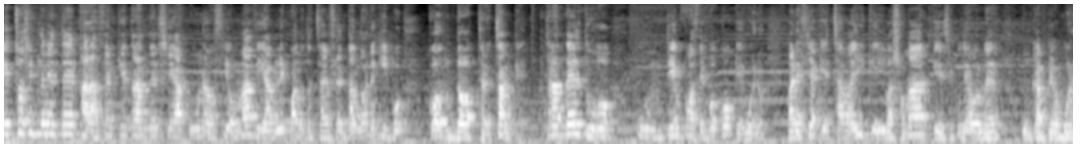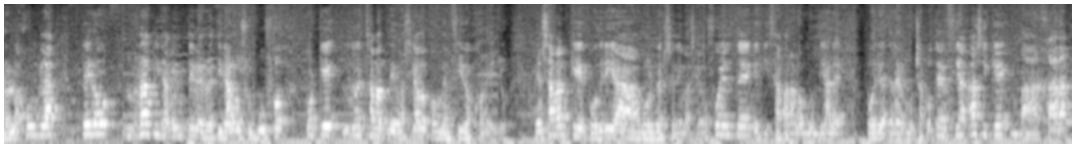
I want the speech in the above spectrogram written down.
Esto simplemente es para hacer que Trandel sea una opción más viable cuando te estás enfrentando a un equipo con 2-3 tanques. Trandel tuvo un tiempo hace poco que, bueno, parecía que estaba ahí, que iba a asomar, que se podía volver un campeón bueno en la jungla, pero rápidamente le retiraron su bufo porque no estaban demasiado convencidos con ello. Pensaban que podría volverse demasiado fuerte, que quizá para los mundiales podría tener mucha potencia, así que bajara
